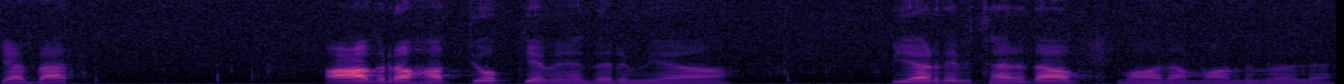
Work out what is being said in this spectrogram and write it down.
Geber. Abi rahat yok yemin ederim ya. Bir yerde bir tane daha maden vardı böyle.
